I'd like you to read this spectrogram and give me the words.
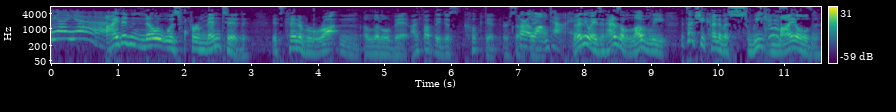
Yeah, yeah, yeah. I didn't know it was fermented. It's kind of rotten a little bit. I thought they just cooked it or something. For a long time. But anyways, it has a lovely. It's actually kind of a sweet, mild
